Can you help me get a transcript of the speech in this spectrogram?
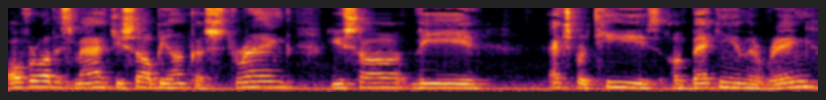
overall, this match, you saw Bianca's strength. You saw the expertise of Becky in the ring,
